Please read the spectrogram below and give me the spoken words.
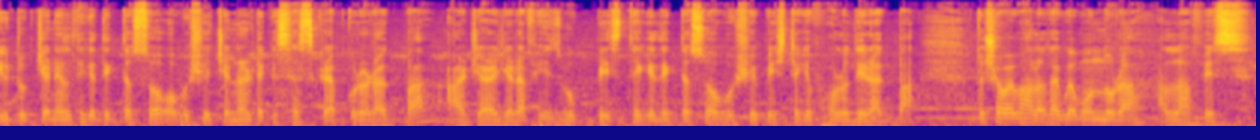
ইউটিউব চ্যানেল থেকে দেখতেছো, অবশ্যই চ্যানেলটাকে সাবস্ক্রাইব করে রাখবা। আর যারা যারা ফেসবুক পেজ থেকে দেখতেছো, অবশ্যই পেজটাকে ফলো দিয়ে রাখবা। তো সবাই ভালো থাকবে বন্ধুরা, আল্লাহ হাফেজ।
